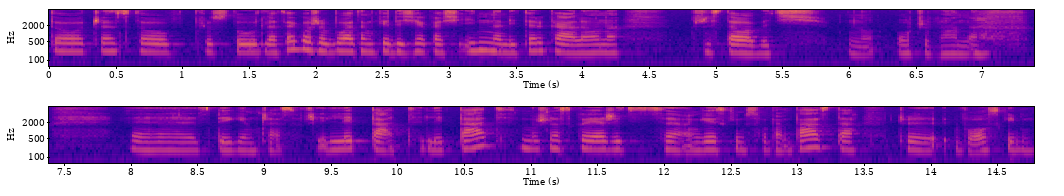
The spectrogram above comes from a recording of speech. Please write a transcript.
to często po prostu dlatego, że była tam kiedyś jakaś inna literka, ale ona przestała być no, używana e, z biegiem czasu, czyli le pat. Le pat można skojarzyć z angielskim słowem pasta, czy włoskim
